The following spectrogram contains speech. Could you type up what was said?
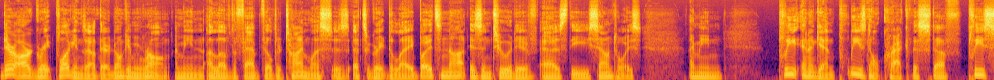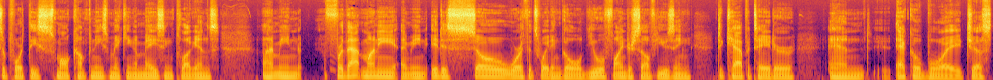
there are great plugins out there. Don't get me wrong. I mean, I love the FabFilter Timeless. is That's a great delay, but it's not as intuitive as the Soundtoys. I mean, please, and again, please don't crack this stuff. Please support these small companies making amazing plugins. I mean, for that money, I mean, it is so worth its weight in gold. You will find yourself using Decapitator and Echo Boy just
